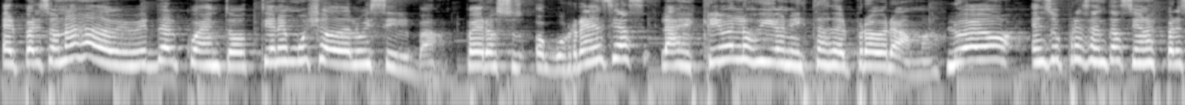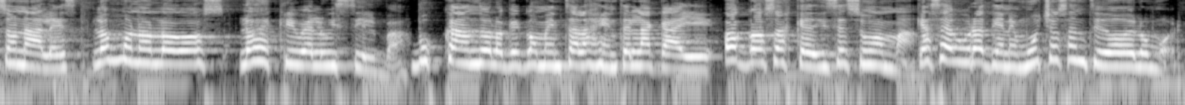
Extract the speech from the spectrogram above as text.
El personaje de Vivir del Cuento tiene mucho de Luis Silva, pero sus ocurrencias las escriben los guionistas del programa. Luego, en sus presentaciones personales, los monólogos los escribe Luis Silva, buscando lo que comenta la gente en la calle o cosas que dice su mamá, que asegura tiene mucho sentido del humor.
